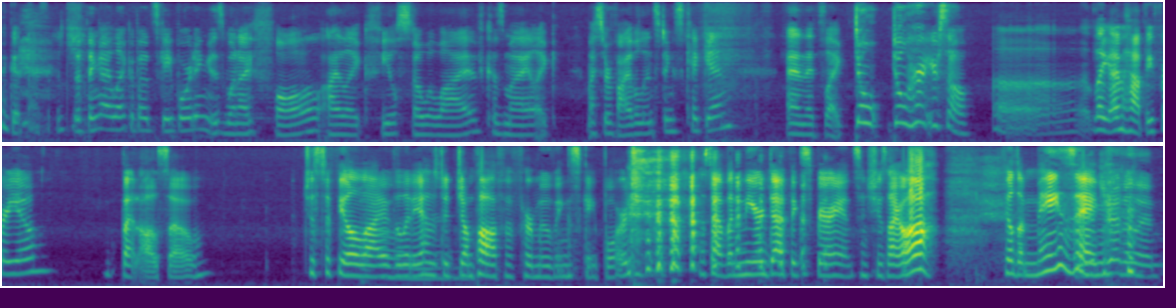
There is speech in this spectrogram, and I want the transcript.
It's a good message. The thing I like about skateboarding is when I fall, I like feel so alive because my like my survival instincts kick in, and it's like don't don't hurt yourself. Uh, like, I'm happy for you, but also. Just to feel alive, the lady has to jump off of her moving skateboard. has to have a near death experience, and she's like, "Oh, felt amazing." Adrenaline.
